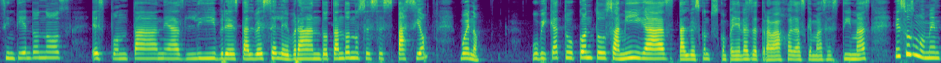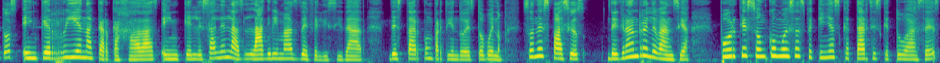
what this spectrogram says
sintiéndonos espontáneas, libres, tal vez celebrando, dándonos ese espacio. Bueno, ubica tú con tus amigas, tal vez con tus compañeras de trabajo a las que más estimas, esos momentos en que ríen a carcajadas, en que le salen las lágrimas de felicidad de estar compartiendo esto. Bueno, son espacios de gran relevancia porque son como esas pequeñas catarsis que tú haces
